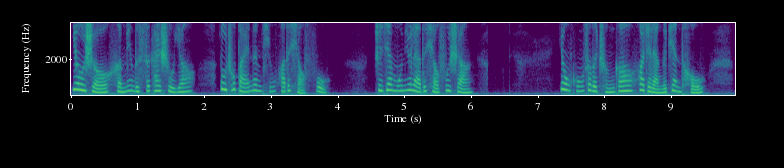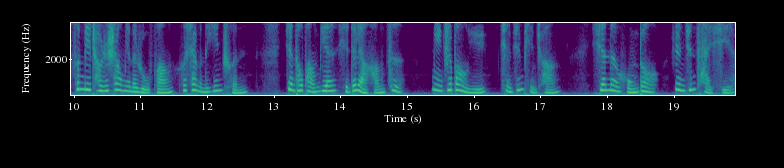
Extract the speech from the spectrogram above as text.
右手狠命地撕开束腰，露出白嫩平滑的小腹。只见母女俩的小腹上，用红色的唇膏画着两个箭头，分别朝着上面的乳房和下面的阴唇。箭头旁边写着两行字：“蜜汁鲍鱼，请君品尝，鲜嫩红豆。”任君采撷。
